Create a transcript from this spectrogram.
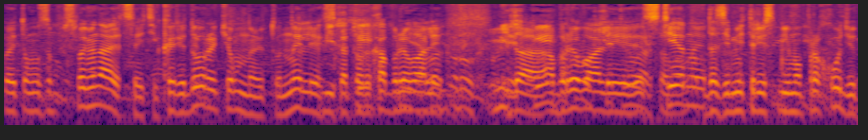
поэтому за- вспоминаются эти коридоры темные, туннели, с Мешки. которых обрывали, Мешки. да, обрывали стены. Дозиметрист мимо проходит,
